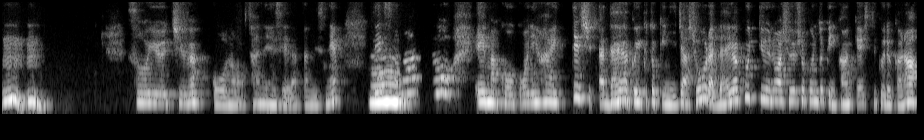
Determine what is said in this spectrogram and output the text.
うんうん。そういう中学校の3年生だったんですね。で、その後、えー、まあ、高校に入って大学行くときに、じゃあ将来大学っていうのは就職の時に関係してくるから、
